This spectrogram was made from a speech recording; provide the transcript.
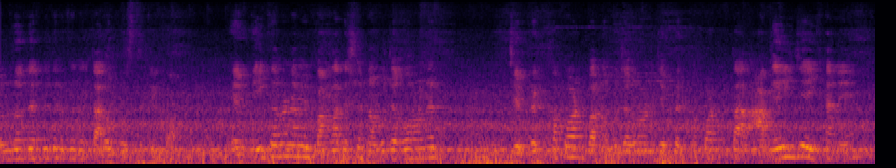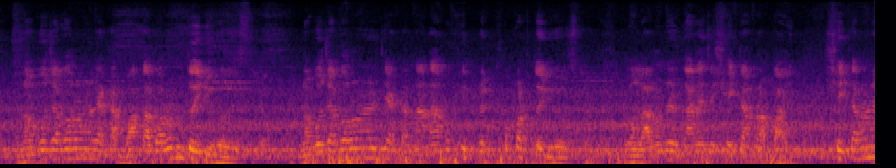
অন্যদের ভিতরে কিন্তু তার উপস্থিতি কম। এই কারণে আমি বাংলাদেশের নবজাগরণের যে প্রেক্ষাপট বা নবজাগরণের যে প্রেক্ষাপট, তার আগেই যে এখানে নবজাগরণের একটা বাতাবরণ তৈরি হয়েছিল, নবজাগরণের যে একটা নানামুখী প্রেক্ষাপট তৈরি হয়েছিল এবং লালনের গানে যে সেইটা আমরা পাই, সেই কারণে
